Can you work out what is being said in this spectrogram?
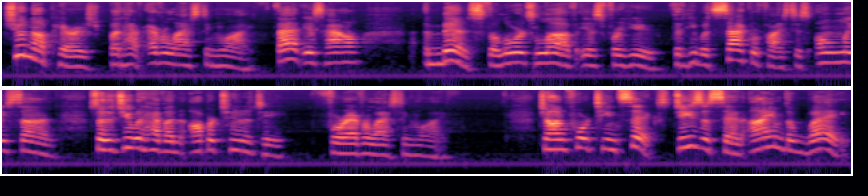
should not perish but have everlasting life. That is how immense the Lord's love is for you, that He would sacrifice His only Son so that you would have an opportunity for everlasting life. John 14, 6, Jesus said, I am the way,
